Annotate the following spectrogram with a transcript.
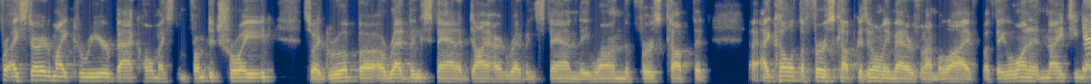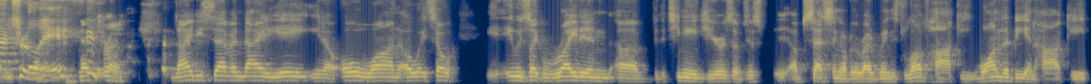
for, I started my career back home. I'm from Detroit, so I grew up a, a Red Wings fan, a diehard Red Wings fan. They won the first cup that I call it the first cup because it only matters when I'm alive, but they won it in 19. Naturally. That's right. 97, 98, you know, 01, 08. So it was like right in uh, the teenage years of just obsessing over the Red Wings. Love hockey, wanted to be in hockey.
